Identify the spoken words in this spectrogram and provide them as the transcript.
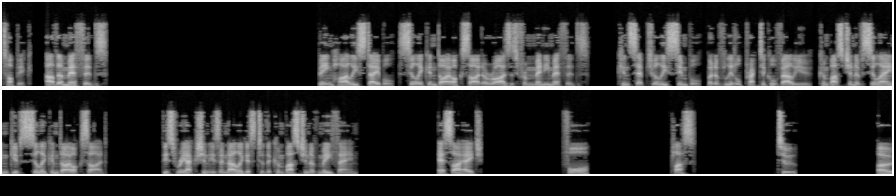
Topic: Other methods. Being highly stable, silicon dioxide arises from many methods. Conceptually simple, but of little practical value, combustion of silane gives silicon dioxide. This reaction is analogous to the combustion of methane. SiH 4 plus 2 O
